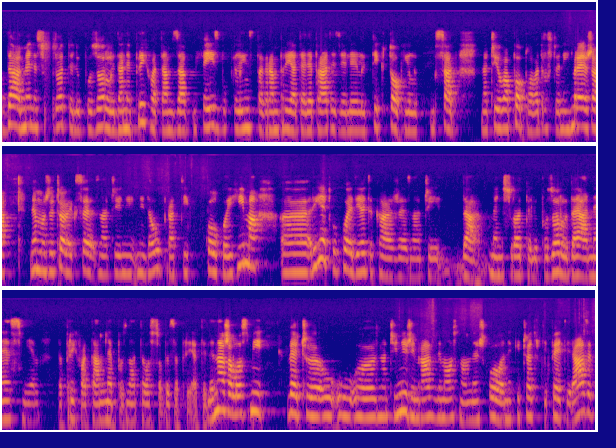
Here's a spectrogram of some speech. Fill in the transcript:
da mene su roditelji upozorili da ne prihvatam za Facebook ili Instagram prijatelje, pratitelje ili TikTok ili sad znači ova poplava društvenih mreža ne može čovjek sve znači ni, ni da uprati koliko ih ima. Rijetko koje dijete kaže znači da mene su roditelji upozorili da ja ne smijem da prihvatam nepoznate osobe za prijatelje. Nažalost mi već e, u, u e, znači, nižim razredima osnovne škole, neki četvrti, peti razred, e,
